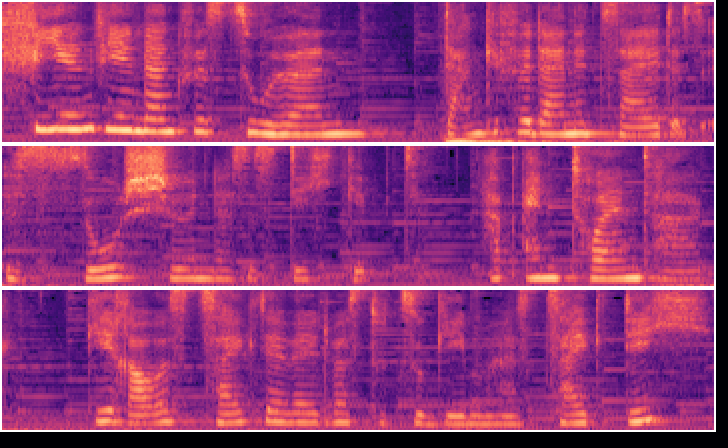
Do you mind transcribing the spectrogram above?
Vielen, vielen Dank fürs Zuhören. Danke für deine Zeit. Es ist so schön, dass es dich gibt. Hab einen tollen Tag. Geh raus, zeig der Welt, was du zu geben hast. Zeig dich.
